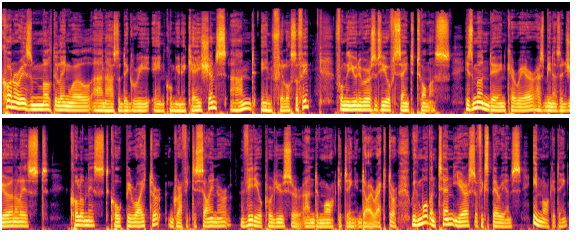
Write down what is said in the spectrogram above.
Conner is multilingual and has a degree in communications and in philosophy from the University of St. Thomas. His mundane career has been as a journalist, columnist, copywriter, graphic designer, video producer, and marketing director, with more than 10 years of experience in marketing,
